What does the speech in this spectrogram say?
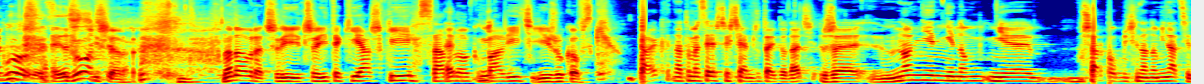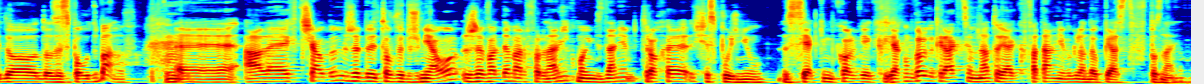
w głowie. Jest Wyłącz cisza. No dobra, czyli, czyli te kijaszki, Sadlok, E, nie- Balić i Żukowski. Tak, natomiast ja jeszcze chciałem tutaj dodać, że no nie, nie, nom- nie szarpałbym się na nominację do, do zespołu dzbanów, e, ale chciałbym, żeby to wybrzmiało, że Waldemar Fornalik moim zdaniem trochę się spóźnił z jakimkolwiek, jakąkolwiek reakcją na to, jak fatalnie wyglądał Piast w Poznaniu.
